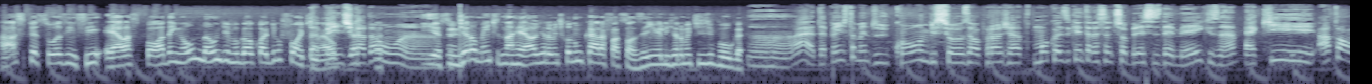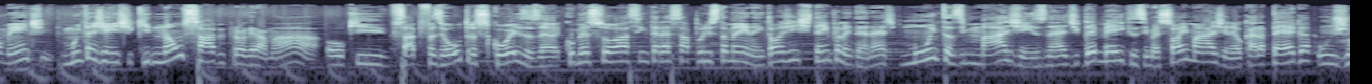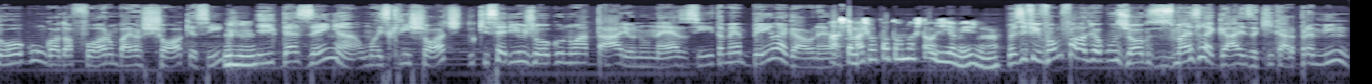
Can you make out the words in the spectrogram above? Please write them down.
As pessoas em si, elas podem ou não divulgar o código-fonte. não é Depende de cada obrigatório. uma, né? Isso. Geralmente, na real, geralmente quando um cara faz sozinho, ele geralmente divulga. Aham. É, depende também do quão ambicioso é o projeto. Uma coisa que é interessante sobre esses demakes, né, é que atualmente muita gente que não sabe programar ou que sabe fazer outras coisas, né, começou a se interessar por isso também, né? Então a gente tem pela internet muitas imagens, né, de demakes assim, mas só imagem, né? O cara pega um jogo, um God of War, um BioShock assim, Uhum. e desenha uma screenshot do que seria o jogo no Atari ou no NES assim, e também é bem legal, né? Acho que é mais por fator nostalgia mesmo, né? Mas enfim, vamos falar de alguns jogos os mais legais aqui, cara. Pra mim,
